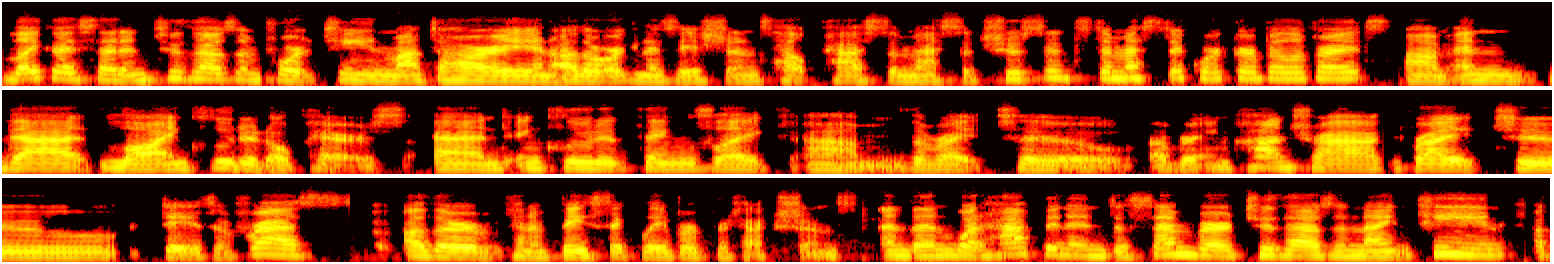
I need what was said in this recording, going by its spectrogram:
like I said, in 2014, Matahari and other organizations helped pass the Massachusetts Domestic Worker Bill of Rights, um, and that law included au pairs and included things like um, the right to a written contract, right to days of rest, other kind of basic labor protections. And then what happened in December 2019, a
